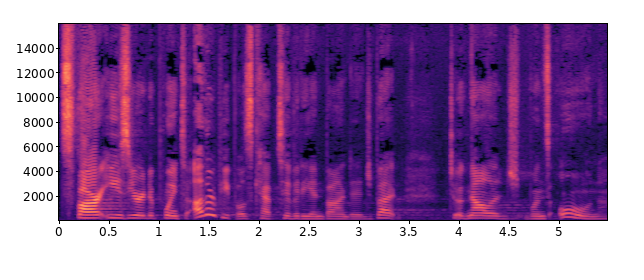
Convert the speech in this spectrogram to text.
It's far easier to point to other people's captivity and bondage, but to acknowledge one's own,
